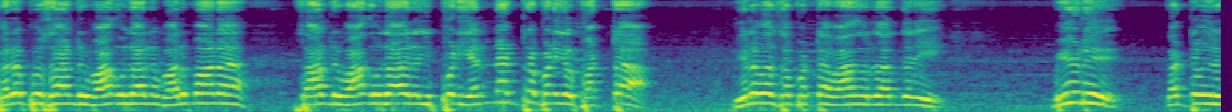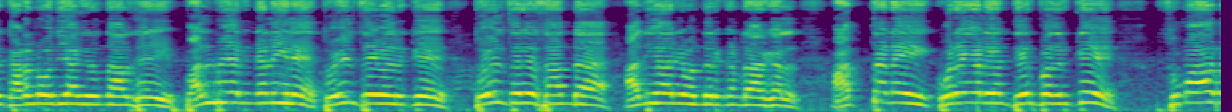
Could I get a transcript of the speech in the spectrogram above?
பிறப்பு சான்று வாங்குவதாக வருமான சான்று வாங்குவதாக இப்படி எண்ணற்ற பணிகள் பட்டா இலவச பட்டா வாங்குவதாக சரி வீடு கட்டுவதற்கு கடன் உதவியாக இருந்தாலும் சரி பல்வேறு நிலையிலே தொழில் செய்வதற்கு தொழில் துறை சார்ந்த அதிகாரிகள் வந்திருக்கின்றார்கள். அத்தனை குறைகளையும் தீர்ப்பதற்கு சுமார்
